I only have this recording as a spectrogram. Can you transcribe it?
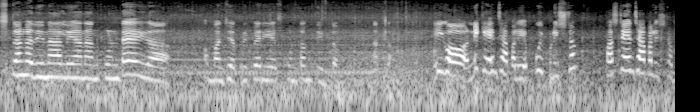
ఇష్టంగా తినాలి అని అనుకుంటే ఇక మంచిగా ప్రిపేర్ చేసుకుంటాం తింటాం. అట్లా. ఇగో నీకేం చేపలు చెప్పు ఇప్పుడు ఇష్టం? ఫస్ట్ ఏం చేపలు ఇష్టం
